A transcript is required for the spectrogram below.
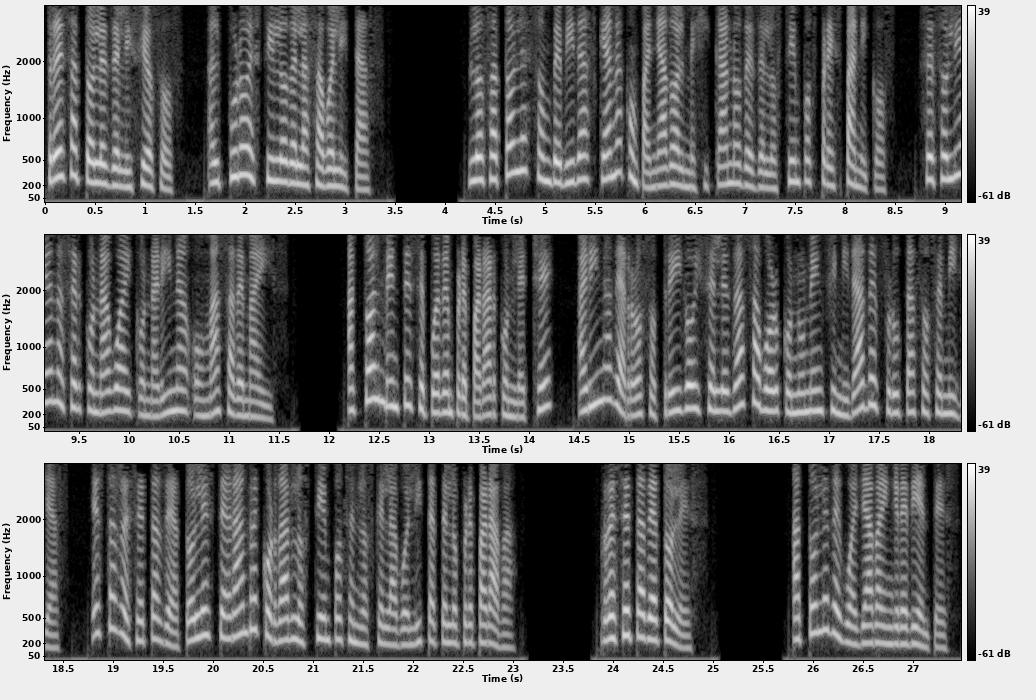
Tres atoles deliciosos, al puro estilo de las abuelitas. Los atoles son bebidas que han acompañado al mexicano desde los tiempos prehispánicos. Se solían hacer con agua y con harina o masa de maíz. Actualmente se pueden preparar con leche, harina de arroz o trigo y se les da sabor con una infinidad de frutas o semillas. Estas recetas de atoles te harán recordar los tiempos en los que la abuelita te lo preparaba. Receta de atoles. Atole de guayaba ingredientes.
